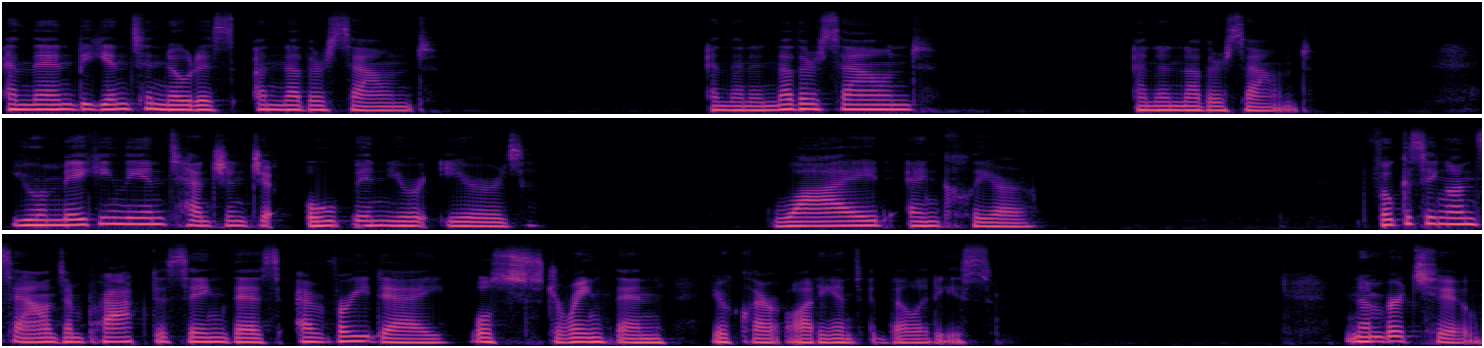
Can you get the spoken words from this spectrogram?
and then begin to notice another sound, and then another sound, and another sound. You are making the intention to open your ears wide and clear. Focusing on sounds and practicing this every day will strengthen your clairaudient abilities. Number two,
